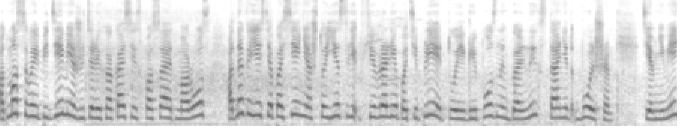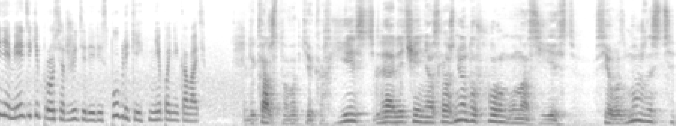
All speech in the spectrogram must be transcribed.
От массовой эпидемии жителей Хакасии спасает мороз. Однако есть опасения, что если в феврале потеплеет, то и гриппозных больных станет больше. Тем не менее, медики просят жителей республики не паниковать. Лекарства в аптеках есть. Для лечения осложненных форм у нас есть все возможности.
